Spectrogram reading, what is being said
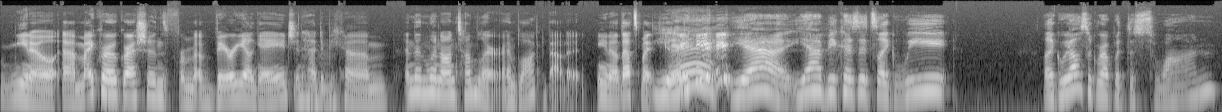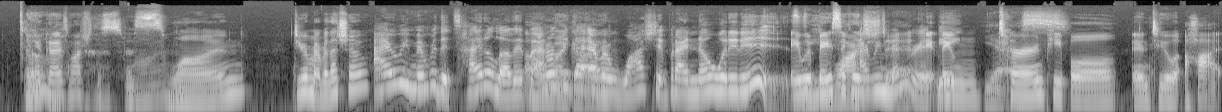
you know uh, microaggressions from a very young age and had to become and then went on Tumblr and blogged about it. You know, that's my theory. Yeah. yeah, yeah, because it's like we, like we also grew up with the Swan. Did you guys watch the Swan? The Swan. Do you remember that show? I remember the title of it, but I Oh don't my think I ever watched it, but I know what it is. It would basically I remember it, they being Yes. turn people into a hot.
